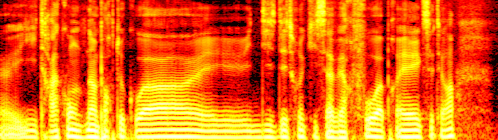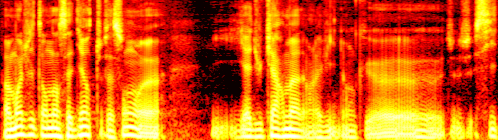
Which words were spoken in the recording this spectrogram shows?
Euh, ils te racontent n'importe quoi, et ils te disent des trucs qui s'avèrent faux après, etc. Enfin, moi, j'ai tendance à dire, de toute façon, euh, il y a du karma dans la vie. Donc, euh, si,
